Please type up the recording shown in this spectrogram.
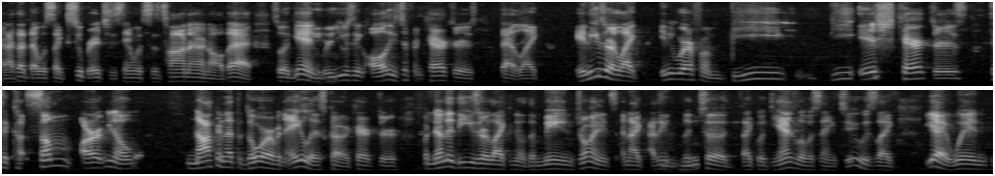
And I thought that was like super interesting. Same with Zatanna and all that. So again, we're Mhm. using all these different characters that like and these are like anywhere from B B ish characters to some are you know knocking at the door of an A list character, but none of these are like you know the main joints. And like I think Mhm. to like what D'Angelo was saying too is like yeah, when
